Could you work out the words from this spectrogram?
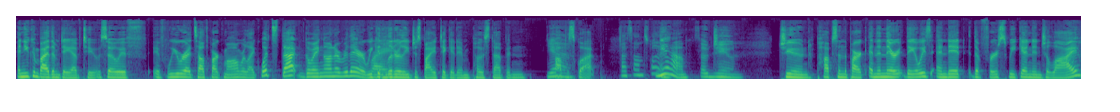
and you can buy them day of too. So if if we were at South Park Mall, we're like, what's that going on over there? We could literally just buy a ticket and post up and Yeah. pop a squat. That sounds fun. Yeah. So June. June pops in the park, and then they they always end it the first weekend in July,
